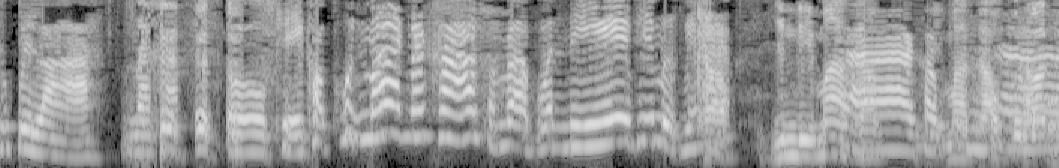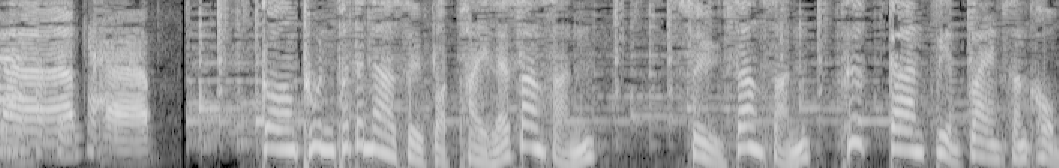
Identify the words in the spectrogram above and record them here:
ทุกเวลานะคะ โอเคขอบคุณมากนะคะสำหรับวันนี้พี่หมึกพี่แมปยินดีมากครับค่ะยินดีมากครับขอบคุณมากครัขอบคุบณค่ะครับ กองทุนพัฒนาสื่อปลอดภัยและสร้างสรรค์ สื่อสร้างสรรค์เพื่อการเปลี่ยนแปลงสังคม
